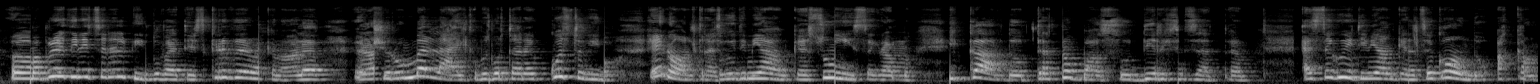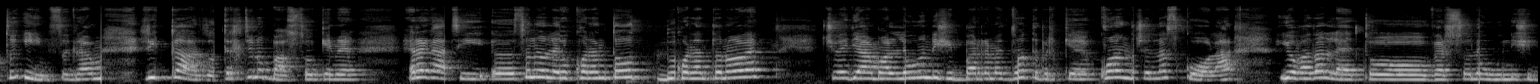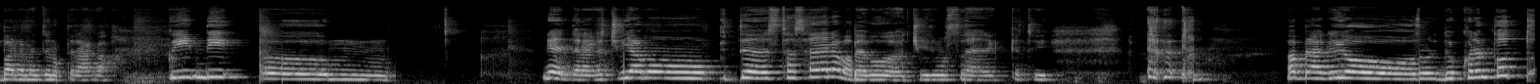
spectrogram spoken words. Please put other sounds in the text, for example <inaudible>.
Uh, ma prima di iniziare il video dovete iscrivervi al canale e lasciare un bel like per portare questo video e inoltre seguitemi anche su Instagram Riccardo trattino basso di 7 e seguitemi anche nel secondo account Instagram Riccardo trattino basso gamer e ragazzi uh, sono le 2.48 2.49 ci vediamo alle 11 barra mezzanotte perché quando c'è la scuola io vado a letto verso le 11 barra mezzanotte raga. Quindi um, niente raga ci vediamo stasera. Vabbè poi ci vediamo stasera che <coughs> vabbè raga io sono le 2.48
